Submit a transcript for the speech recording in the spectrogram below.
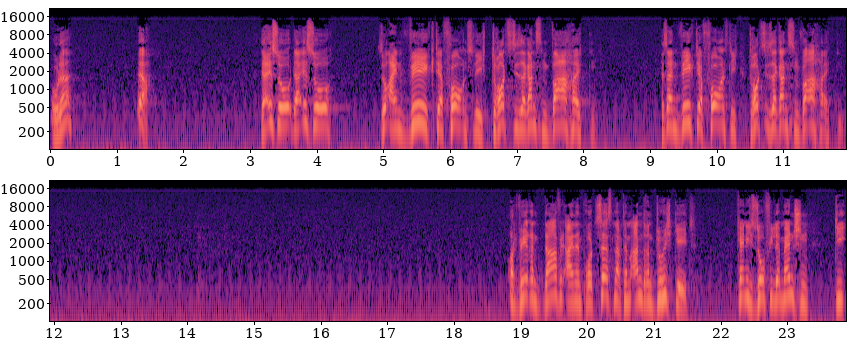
Oder? Ja. Da ist so, da ist so, so ein Weg, der vor uns liegt, trotz dieser ganzen Wahrheiten. Es ist ein Weg, der vor uns liegt, trotz dieser ganzen Wahrheiten. Und während David einen Prozess nach dem anderen durchgeht, kenne ich so viele Menschen, die,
